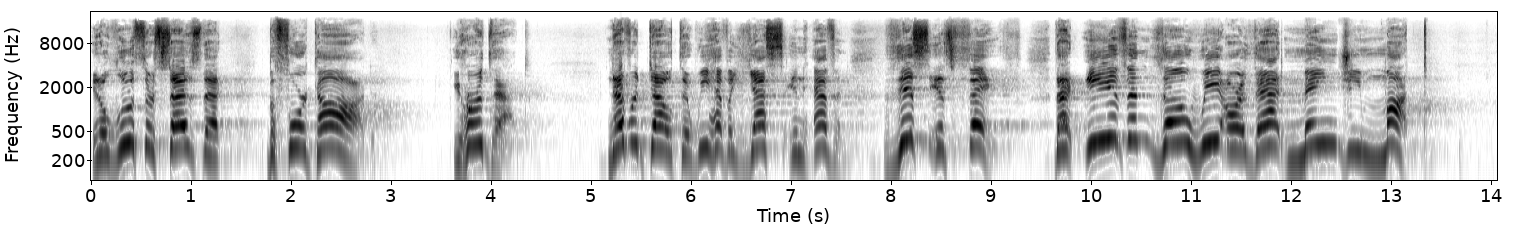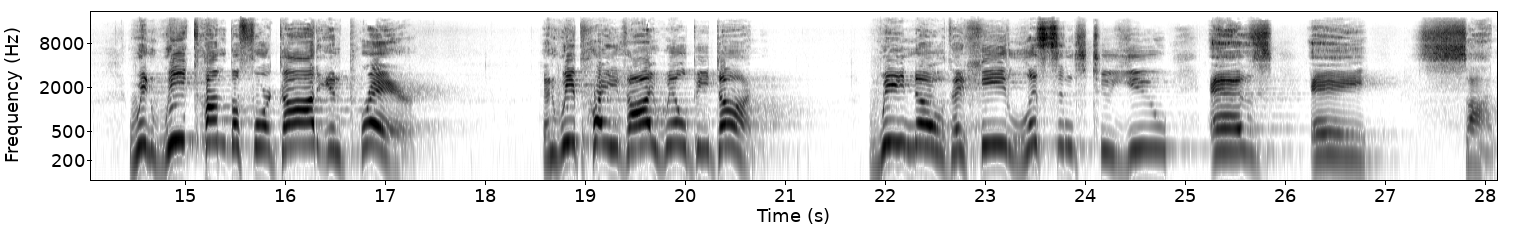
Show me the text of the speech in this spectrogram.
You know, Luther says that before God, you heard that. Never doubt that we have a yes in heaven. This is faith, that even though we are that mangy mutt, when we come before God in prayer, and we pray, Thy will be done, we know that He listens to you as a son.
